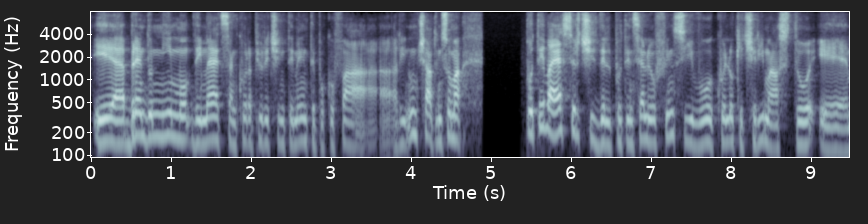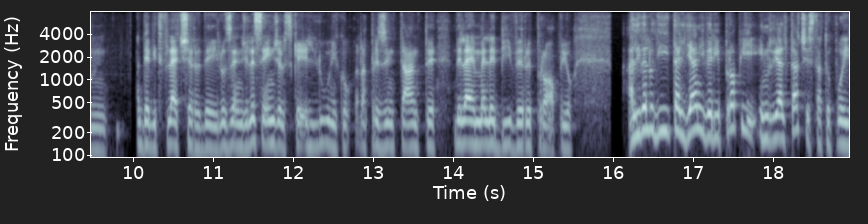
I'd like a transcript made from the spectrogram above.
e uh, Brandon Nimmo dei Mets, ancora più recentemente, poco fa, ha rinunciato. Insomma, poteva esserci del potenziale offensivo, quello che ci è rimasto è um, David Fletcher dei Los Angeles Angels, che è l'unico rappresentante della MLB vero e proprio. A livello di italiani veri e propri, in realtà c'è stato poi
